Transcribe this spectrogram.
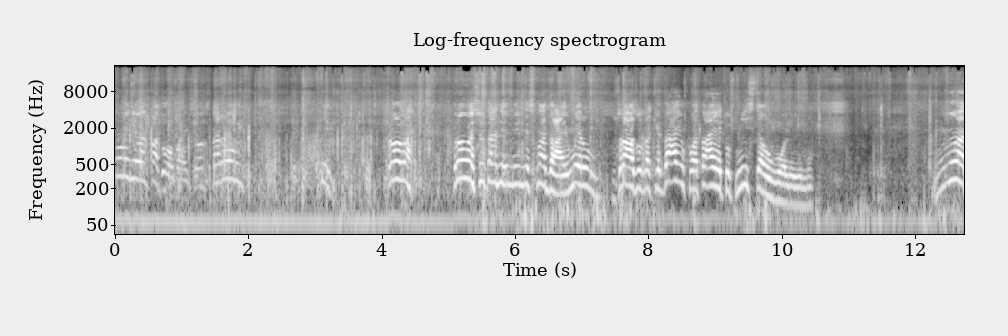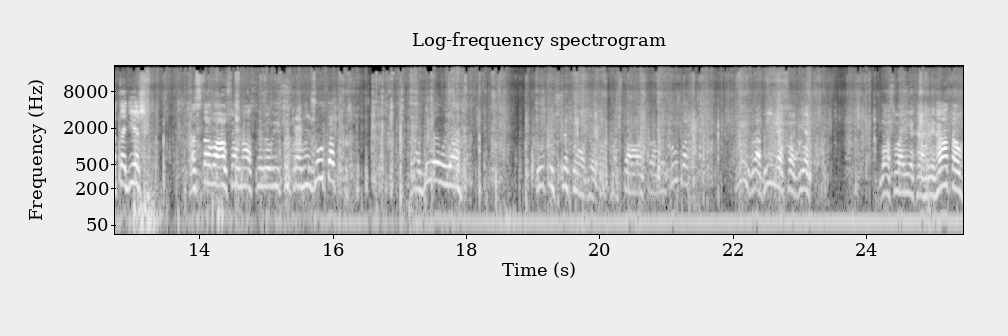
Ну мені він подобається. Він здоровий. І Дрова, дрова сюди не, не, не складаємо. Ми зразу закидаємо, хватає тут місця, уволюємо. Ну а тоді ж оставався у нас невеликий промежуток. Зробив я тут ще теж. Тут промежуток. Ну зробив я собі для своїх агрегатів.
